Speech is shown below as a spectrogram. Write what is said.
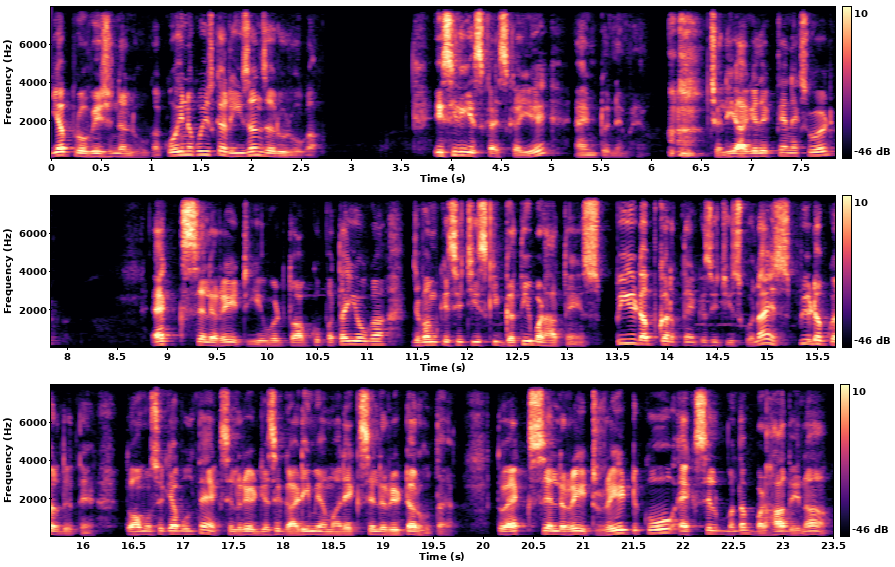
या प्रोविजनल होगा, कोई ना कोई इसका रीज़न ज़रूर होगा। इसीलिए इसका इसका ये एंटोनिम है। चलिए आगे देखते हैं नेक्स्ट वर्ड एक्सेलरेट ये वर्ड तो आपको पता ही होगा। जब हम किसी चीज़ की गति बढ़ाते हैं स्पीड अप करते हैं किसी चीज़ को, ना स्पीड अप कर देते हैं तो हम उसे क्या बोलते हैं? एक्सेलरेट जैसे गाड़ी में हमारे एक्सेलरेटर होता है। तो एक्सेलरेट रेट को एक्सेल मतलब बढ़ा देना,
